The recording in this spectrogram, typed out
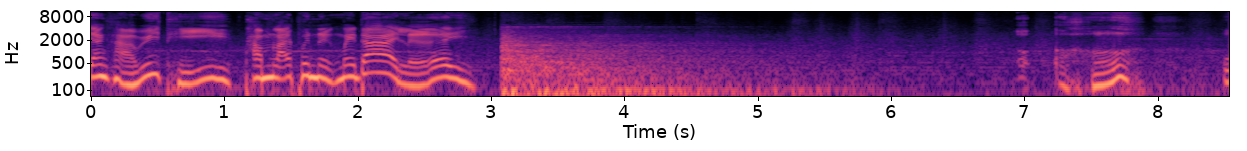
ยังหาวิธีทำลายผนึกไม่ได้เลยฮะโอ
